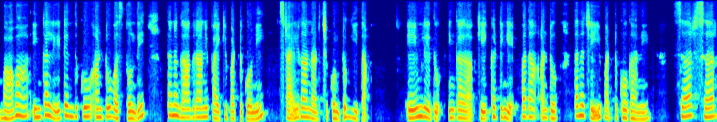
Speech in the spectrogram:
బావా ఇంకా లేట్ ఎందుకు? అంటూ వస్తుంది. తన గాగ్రాని పైకి పట్టుకొని స్టైల్గా నడుచుకుంటూ గీత. ఏం లేదు ఇంకా కేక్ కటింగే పద అంటూ తన చెయ్యి పట్టుకోగానే సార్ సార్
